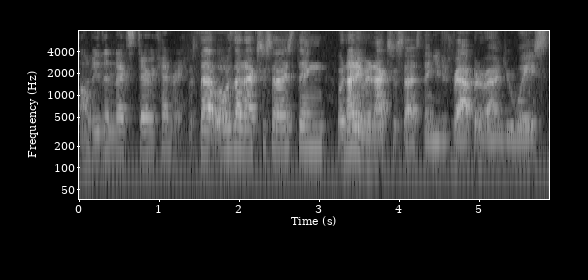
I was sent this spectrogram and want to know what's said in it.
I'll be the next Derrick Henry. What's that? What was that exercise thing? Well, not even an exercise thing. You just wrap it around your waist,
